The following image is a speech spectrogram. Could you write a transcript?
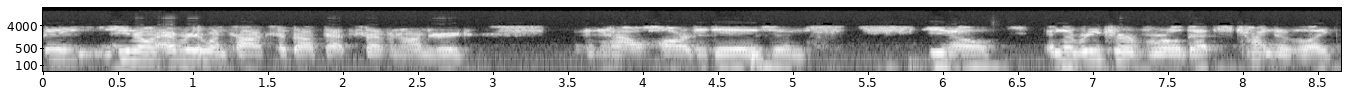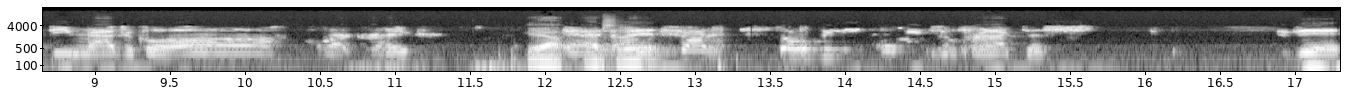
you know, everyone talks about that 700 and how hard it is. And, you know, in the recurve world, that's kind of like the magical, ah, mark, right? yeah, And I had absolutely. shot it so many times in practice that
